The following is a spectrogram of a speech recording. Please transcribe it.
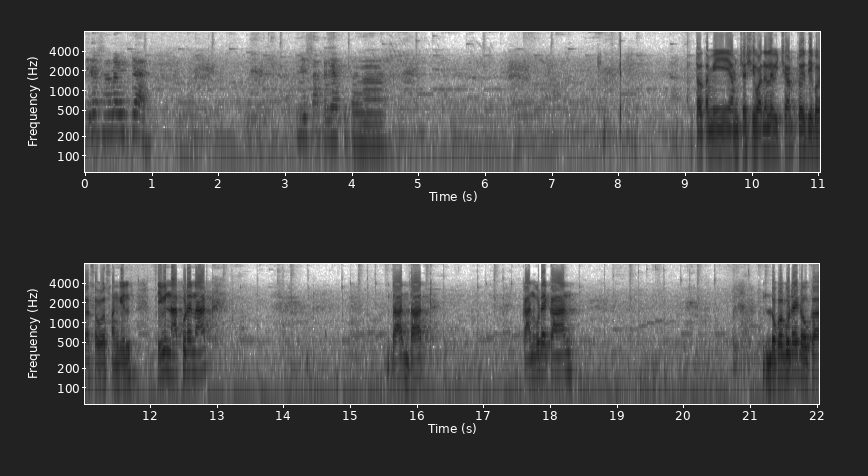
विचार. म्हणजे तर आता मी आमच्या शिवानीला विचारतोय ते बघा सगळं सांगेल. ते बी नाक कुठे नाक? दात दात. कान कुठे कान? डोका कुठे डोका?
